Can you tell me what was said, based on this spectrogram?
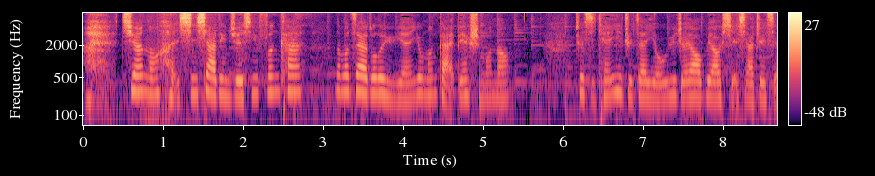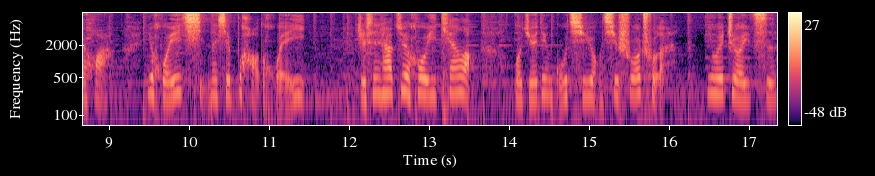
唉，既然能狠心下定决心分开，那么再多的语言又能改变什么呢？这几天一直在犹豫着要不要写下这些话，又回忆起那些不好的回忆。只剩下最后一天了，我决定鼓起勇气说出来，因为这一次，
